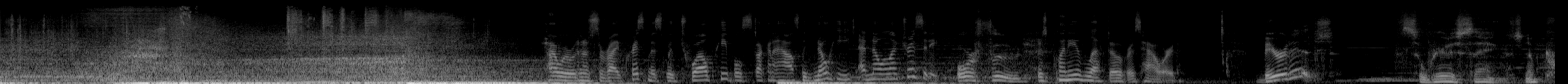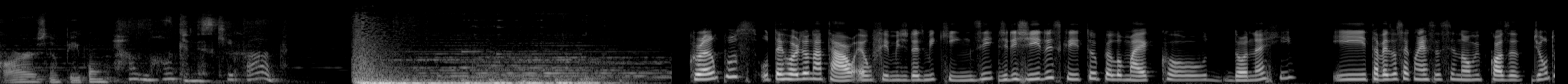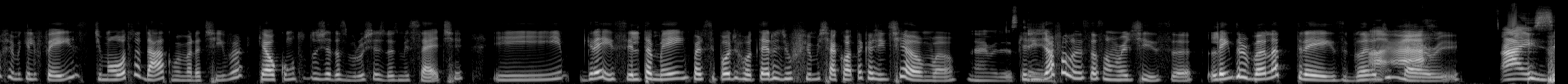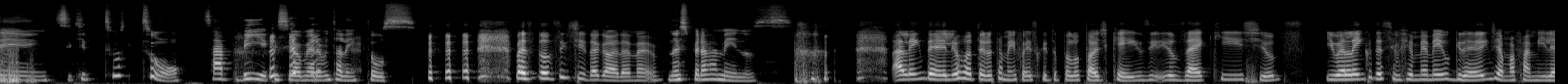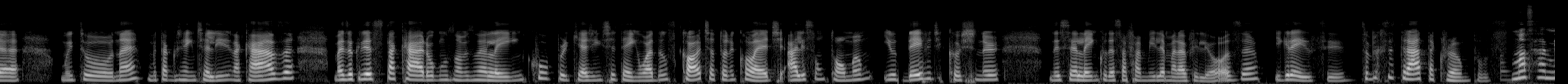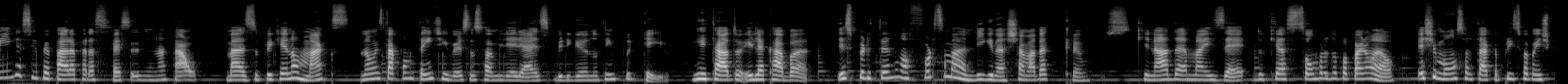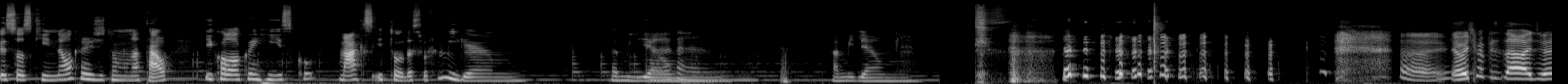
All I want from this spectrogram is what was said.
How we were going to survive Christmas with 12 people stuck in a house with no heat and no electricity. Or food. There's plenty of leftovers, Howard. Beer it is. It's the weirdest thing. There's no cars, no people. How long can this keep up? Krampus, O Terror do Natal, é um filme de 2015, dirigido e escrito pelo Michael Donaghy. E talvez você conheça esse nome por causa de outro filme que ele fez, de uma outra data comemorativa, que é O Conto do Dia das Bruxas, de 2007. E Grace, ele também participou de roteiro de um filme Chacota que a gente ama. Ai, meu Deus. Que a gente é? já falou na Estação Mortiça. Lenda Urbana 3, Blood Ah. Mary. Ai, gente, que tudo. Sabia que esse homem era muito talentoso. Faz todo sentido agora, né? Não esperava menos. Além dele, o roteiro também foi escrito pelo Todd Casey e o Zack Shields. E o elenco desse filme é meio grande, é uma família muito, né? Muita gente ali na casa. Mas eu queria destacar alguns nomes no elenco, porque a gente tem o Adam Scott, a Toni Collette, Alison Thoman e o David Kushner nesse elenco dessa família maravilhosa. E Grace, sobre o que se trata Krampus? Uma família se prepara para as festas de Natal, mas o pequeno Max não está contente em ver seus familiares brigando o tempo inteiro. Irritado, ele acaba despertando uma força maligna chamada Krampus, que nada mais é do que a sombra do Papai Noel. Este monstro ataca principalmente pessoas que não acreditam no Natal e coloca em risco Max e toda a sua família. Família. Família. Ai, é o último episódio.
